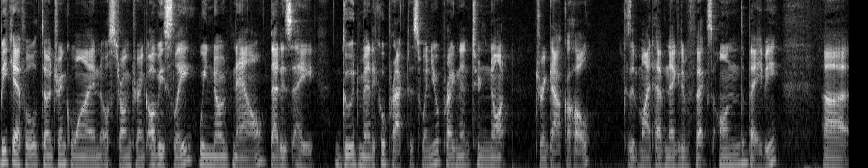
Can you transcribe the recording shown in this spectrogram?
be careful. Don't drink wine or strong drink. Obviously, we know now that is a good medical practice when you're pregnant to not drink alcohol because it might have negative effects on the baby. Uh,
